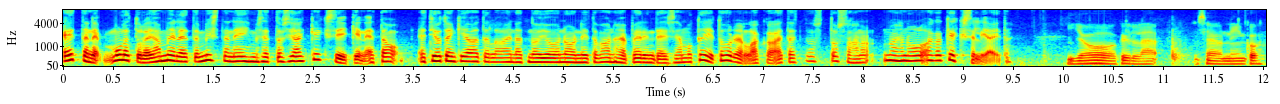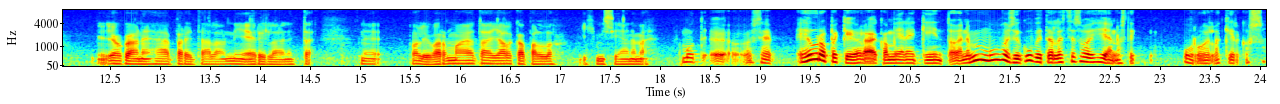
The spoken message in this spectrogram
Että ne, mulle tulee ihan mieleen, että mistä ne ihmiset tosiaan keksiikin. Että, että jotenkin ajatellaan aina, että no joo, ne on niitä vanhoja perinteisiä, mutta ei todellakaan. Että tossahan on, noihän on ollut aika kekseliäitä. Joo, kyllä. Se on niin kuin, jokainen hääpäri täällä on niin erilainen, että ne oli varmaan jotain jalkapalloihmisiä nämä. Mutta se Euroopakin oli aika mielenkiintoinen. Mä voisin kuvitella, että se soi hienosti uruilla kirkossa.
